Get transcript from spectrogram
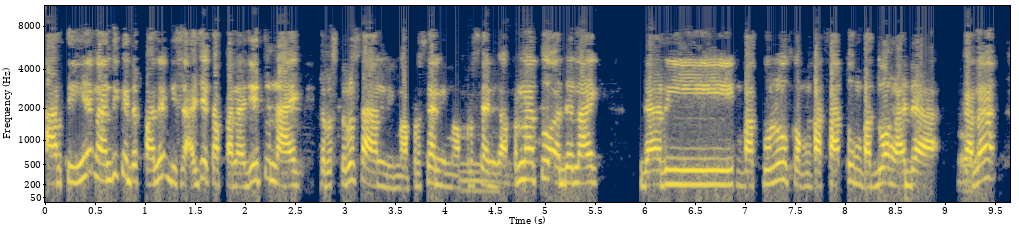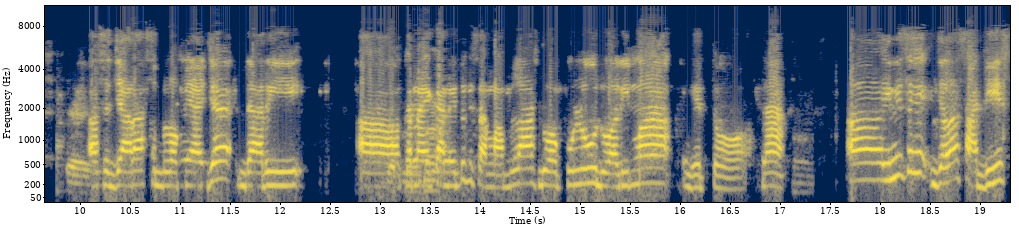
Artinya nanti ke depannya bisa aja kapan aja itu naik terus-terusan 5% 5% Hmm. nggak pernah tuh ada naik dari 40 ke 41 42 nggak ada Oh. karena Oke. uh, sejarah sebelumnya aja dari uh, 25. kenaikan itu bisa 15, 20, 25 gitu. Nah, Hmm. Uh, ini sih jelas sadis,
